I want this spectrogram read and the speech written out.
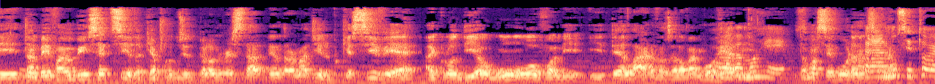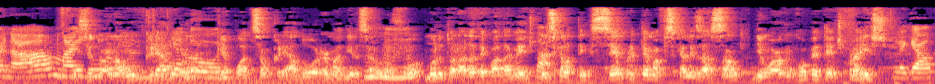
E também vai o bioinseticida, que é produzido pela universidade dentro da armadilha. Porque se vier a eclodir algum ovo ali e ter larvas, ela vai morrer Ela vai ali. morrer. Então é uma segurança. Pra né? não se tornar mais se tornar um criador, criador. Uhum. porque pode ser um criador da armadilha se ela não for monitorada adequadamente. Tá. Por isso que ela tem que sempre ter uma fiscalização de um órgão competente para isso. Legal.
